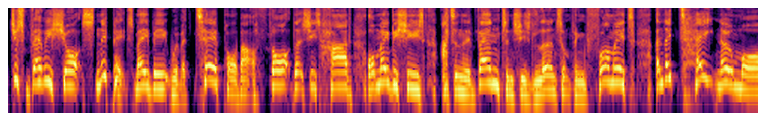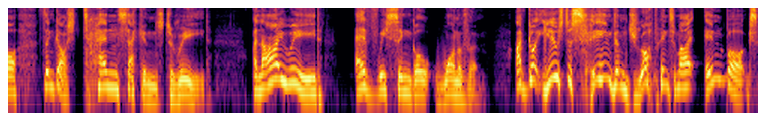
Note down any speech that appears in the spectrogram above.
just very short snippets, maybe with a tip or about a thought that she's had, or maybe she's at an event and she's learned something from it, and they take no more than, gosh, 10 seconds to read. And I read every single one of them. I've got used to seeing them drop into my inbox.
